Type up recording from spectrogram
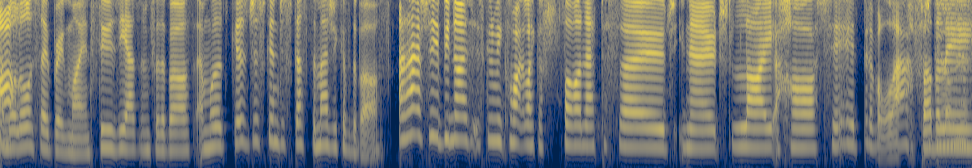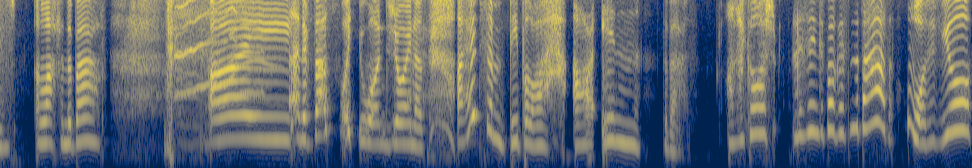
And we'll also bring my enthusiasm for the bath, and we're just going to discuss the magic of the bath. And actually, it'd be nice. It's going to be quite like a fun episode, you know, just light-hearted, bit of a laugh, Bubbly. a laugh in the bath. I And if that's what you want, join us. I hope some people are are in the bath. Oh my gosh, listening to podcasts in the bath. What if your,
